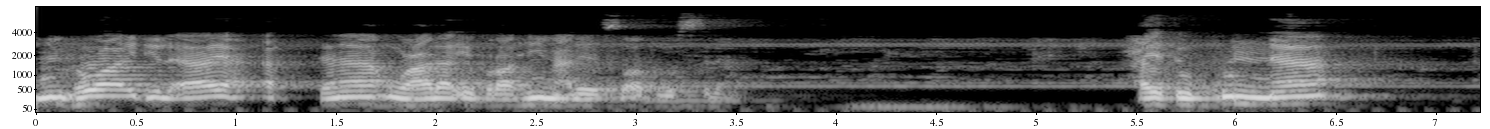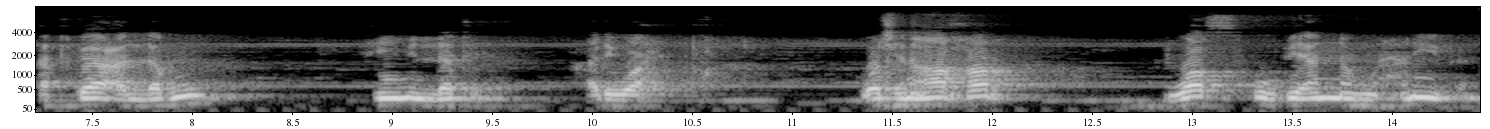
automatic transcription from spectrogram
من فوائد الآية الثناء على إبراهيم عليه الصلاة والسلام. حيث كنا أتباعا له في ملته. هذه واحد. وجه آخر وصفه بأنه حنيفا.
